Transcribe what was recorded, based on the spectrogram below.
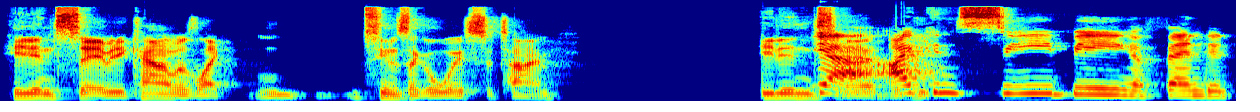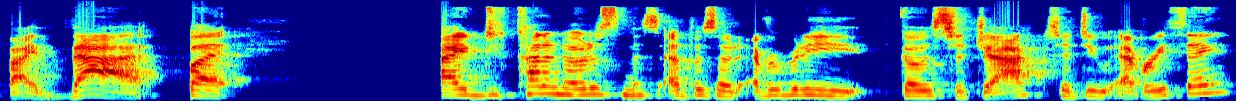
he didn't say, but he kind of was like, mm, seems like a waste of time. He didn't. Yeah, I he- can see being offended by that, but I kind of noticed in this episode, everybody goes to Jack to do everything.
